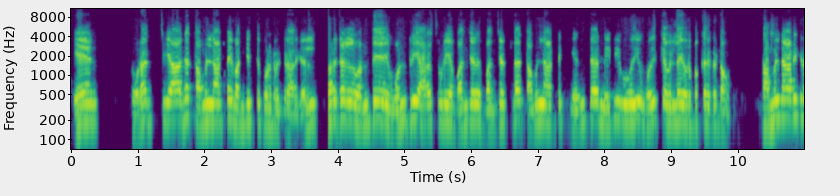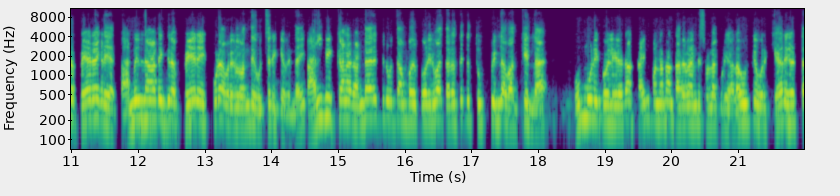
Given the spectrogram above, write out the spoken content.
ஏன்? தொடர்ச்சியாக தமிழ்நாட்டை வஞ்சித்துக் கொண்டிருக்கிறார்கள். அவர்கள் வந்து ஒன்றிய அரசுடைய பட்ஜெட் பட்ஜெட்ல தமிழ்நாட்டுக்கு எந்த நிதி உதவியும் ஒதுக்கவில்லை. ஒரு பக்கம் இருக்கட்டும். தமிழ்நாடுங்கிற பேரே கிடையாது. தமிழ்நாடுங்கிற பேரை கூட அவர்கள் வந்து உச்சரிக்கவில்லை. கல்விக்கான ரெண்டாயிரத்தி நூத்தி ஐம்பது கோடி ரூபாய் தரத்துக்கு துப்பு இல்ல வக்கில்ல. மும்முனை கோயில்களை தான் சைன் பண்ண தான் தருவேன்னு சொல்லக்கூடிய அளவுக்கு ஒரு கேடுகட்ட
